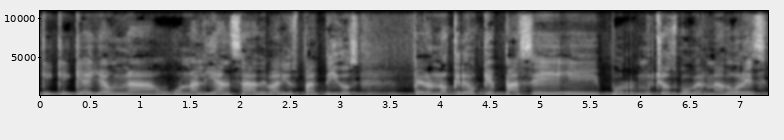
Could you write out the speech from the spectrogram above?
que, que, que, haya una, una alianza de varios partidos, pero no creo que pase eh, por muchos gobernadores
